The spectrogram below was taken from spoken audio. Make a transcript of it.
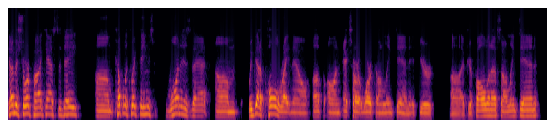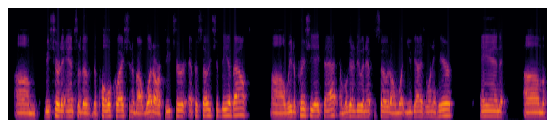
kind of a short podcast today. A um, couple of quick things. One is that um, we've got a poll right now up on XR at Work on LinkedIn. If you're uh, if you're following us on LinkedIn, um, be sure to answer the, the poll question about what our future episodes should be about. Uh, we'd appreciate that. And we're going to do an episode on what you guys want to hear. And um,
